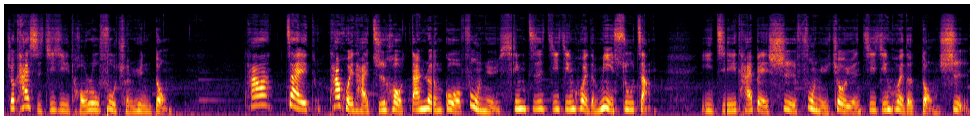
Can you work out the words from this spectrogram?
就开始积极投入妇权运动。他在他回台之后，担任过妇女薪资基金会的秘书长，以及台北市妇女救援基金会的董事、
